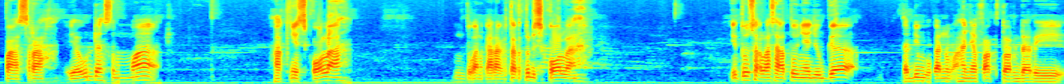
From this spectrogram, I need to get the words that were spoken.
pasrah ya udah semua haknya sekolah bentukan karakter itu di sekolah. Itu salah satunya juga tadi bukan hanya faktor dari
